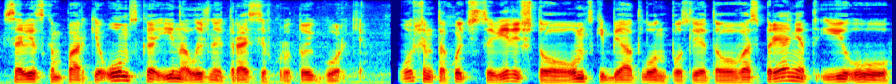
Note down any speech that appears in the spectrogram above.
Советском парке Омска и на лыжной трассе в Крутой Горке. В общем-то, хочется верить, что омский биатлон после этого воспрянет и у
